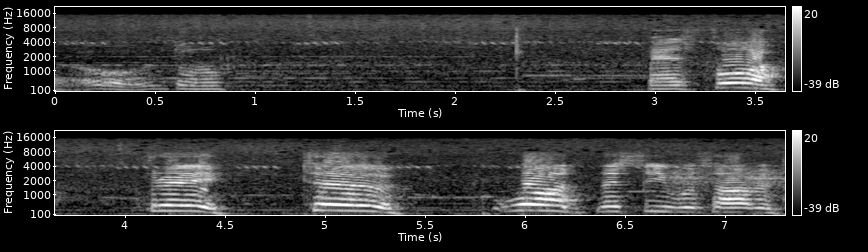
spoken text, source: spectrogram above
Oh, don't know. There's four, three, two, one. Let's see what's happening.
